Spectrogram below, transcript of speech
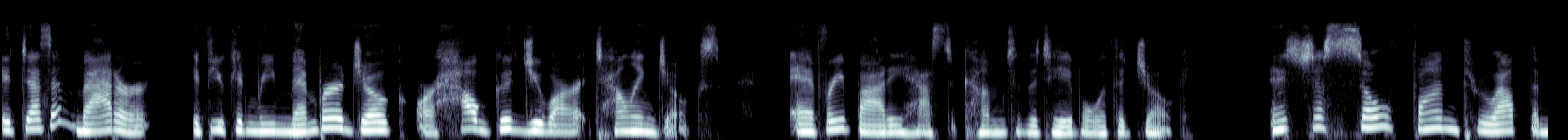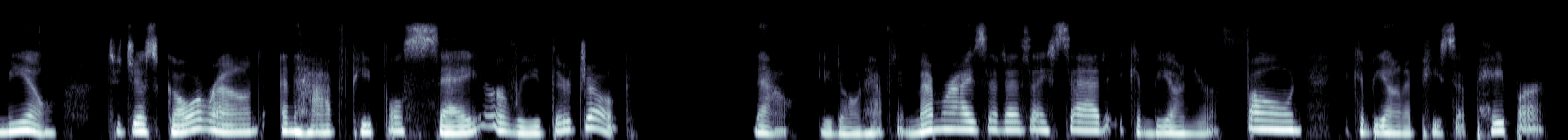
It doesn't matter if you can remember a joke or how good you are at telling jokes. Everybody has to come to the table with a joke. And it's just so fun throughout the meal to just go around and have people say or read their joke. Now, you don't have to memorize it, as I said. It can be on your phone, it can be on a piece of paper,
